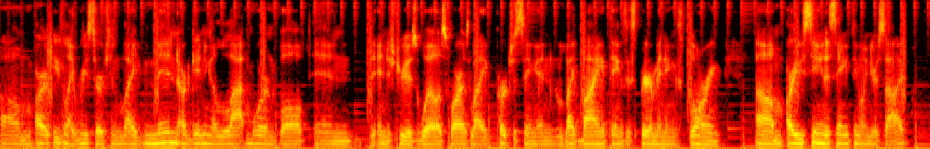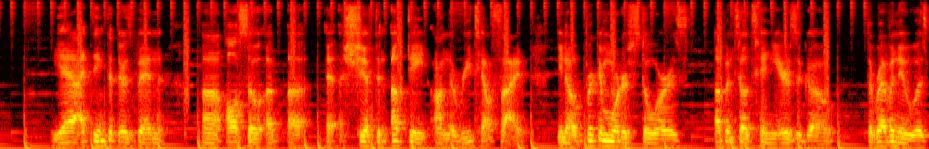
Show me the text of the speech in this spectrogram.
um or even like researching like men are getting a lot more involved in the industry as well as far as like purchasing and like buying things, experimenting, exploring. Um are you seeing the same thing on your side? Yeah, I think that there's been uh, also a, a, a shift and update on the retail side. You know, brick and mortar stores up until 10 years ago, the revenue was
